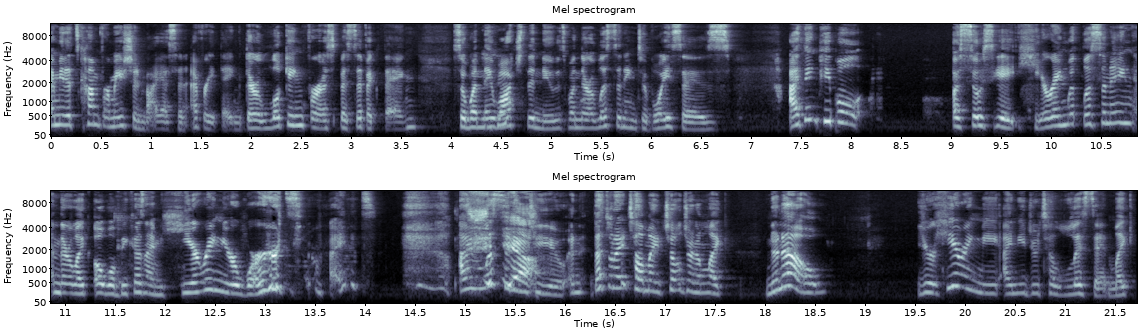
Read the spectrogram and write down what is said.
I mean, it's confirmation bias and everything. They're looking for a specific thing. So when they mm-hmm. watch the news, when they're listening to voices, I think people associate hearing with listening and they're like, oh, well, because I'm hearing your words, right? I'm listening yeah. to you. And that's what I tell my children. I'm like, no, no, you're hearing me. I need you to listen. Like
